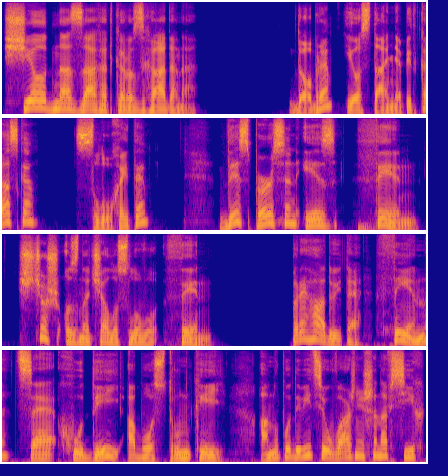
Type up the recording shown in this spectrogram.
Ще одна загадка розгадана. Добре, і остання підказка. Слухайте. This person is thin. Що ж означало слово thin? Пригадуйте, thin – це худий або стрункий. Ану подивіться уважніше на всіх,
